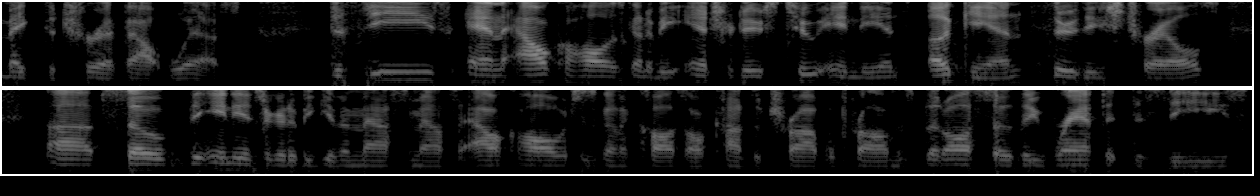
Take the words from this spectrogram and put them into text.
make the trip out west. Disease and alcohol is going to be introduced to Indians again through these trails. Uh, so the Indians are going to be given mass amounts of alcohol, which is going to cause all kinds of tribal problems, but also the rampant disease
